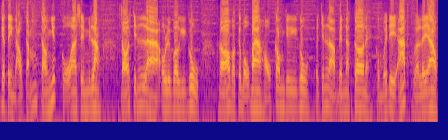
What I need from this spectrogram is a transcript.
cái tiền đạo cấm cao nhất của AC Milan đó chính là Oliver Giroud. Đó và cái bộ ba hậu công cho Giroud đó chính là Benacer này cùng với Diaz và Leao.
